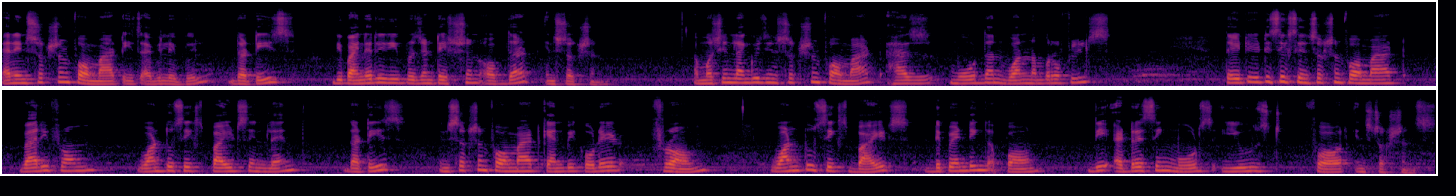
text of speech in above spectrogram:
an instruction format is available that is the binary representation of that instruction. A machine language instruction format has more than one number of fields. The 8086 instruction format vary from 1 to 6 bytes in length that is instruction format can be coded from 1 to 6 bytes depending upon the addressing modes used for instructions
